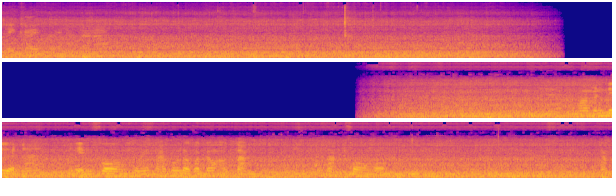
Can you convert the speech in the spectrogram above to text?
ใส่ไก่ไปนะคะ พอมันเดือดนะมันเห็นฟองใช่ไหมคะพวกเราก็ต้องเอาตักตักฟองออกตัก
